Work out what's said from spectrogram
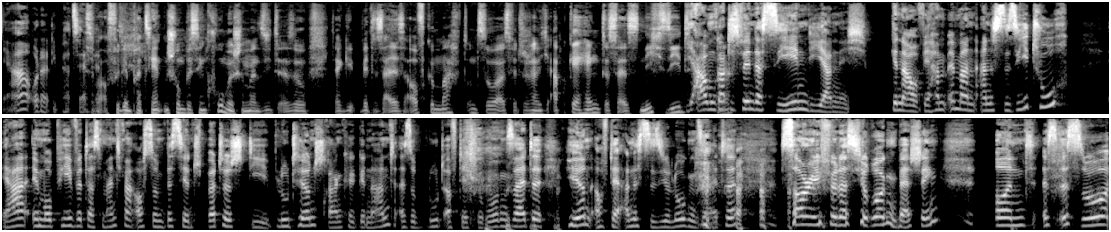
Ja, oder die Patientin. Das ist aber auch für den Patienten schon ein bisschen komisch. Und man sieht also, da wird das alles aufgemacht und so. Es wird wahrscheinlich abgehängt, dass er es nicht sieht. Ja, um ja. Gottes Willen, das sehen die ja nicht. Genau, wir haben immer ein Anästhesietuch ja, im OP wird das manchmal auch so ein bisschen spöttisch die Blut-Hirn-Schranke genannt, also Blut auf der Chirurgenseite, Hirn auf der Anästhesiologenseite. Sorry für das Chirurgenbashing. Und es ist so,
